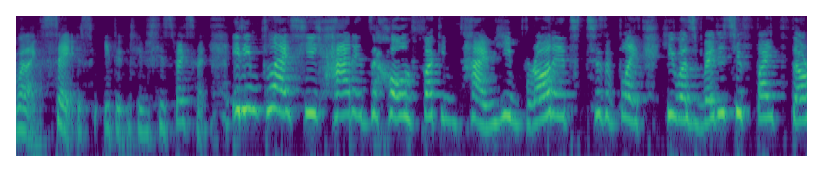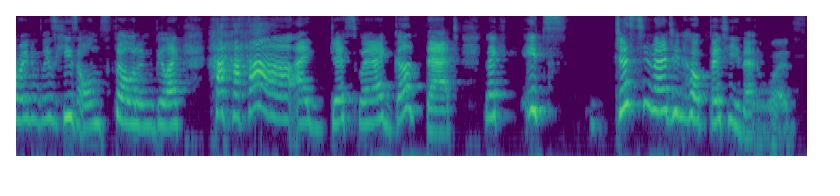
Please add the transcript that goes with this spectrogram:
well, like says it, he respects him, it implies he had it the whole fucking time. He brought it to the place. He was ready to fight Thorin with his own sword and be like, ha ha ha, I guess where I got that. Like, it's just imagine how petty that was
